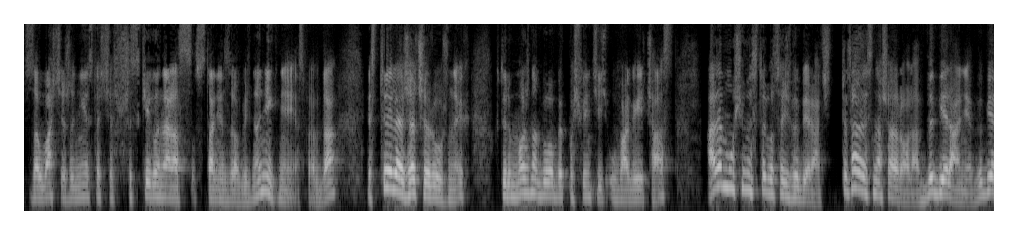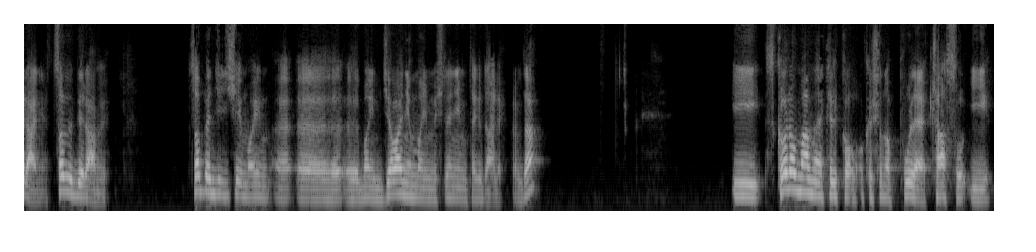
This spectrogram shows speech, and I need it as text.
zauważcie, że nie jesteście wszystkiego naraz w stanie zrobić. No nikt nie jest, prawda? Jest tyle rzeczy różnych, którym można byłoby poświęcić uwagę i czas, ale musimy z tego coś wybierać. To jest nasza rola. Wybieranie, wybieranie. Co wybieramy? Co będzie dzisiaj moim, e, e, e, moim działaniem, moim myśleniem i tak dalej, prawda? I skoro mamy tylko określoną pulę czasu i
